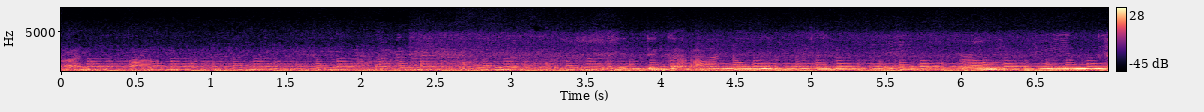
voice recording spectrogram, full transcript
worldwide wala gaanong tao hindi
